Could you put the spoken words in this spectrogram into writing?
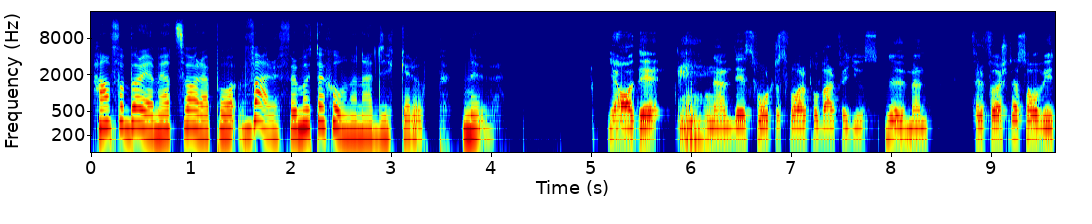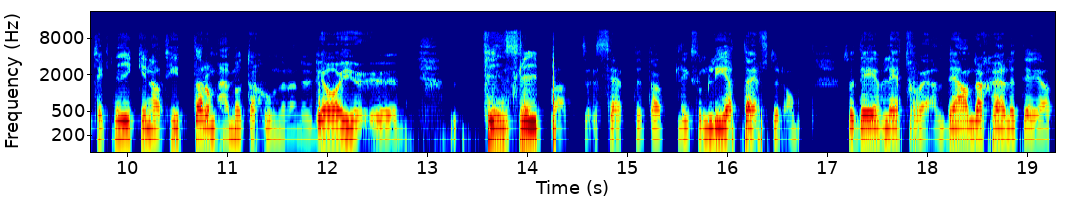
Han får börja med att svara på varför mutationerna dyker upp nu. Ja, det, det är svårt att svara på varför just nu, men för det första så har vi ju tekniken att hitta de här mutationerna nu. Vi har ju eh, finslipat sättet att liksom leta efter dem. Så det är väl ett skäl. Det andra skälet är att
